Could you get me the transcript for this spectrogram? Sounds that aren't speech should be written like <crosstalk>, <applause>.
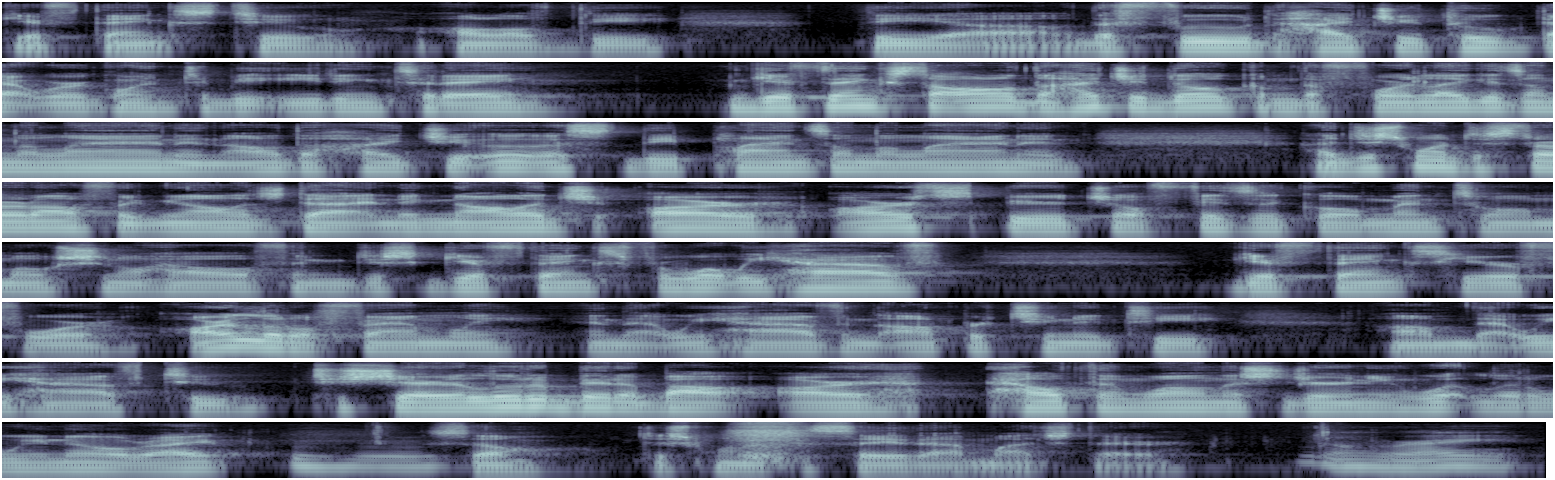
Give thanks to all of the the uh, the food haichutuk that we're going to be eating today. Give thanks to all of the haichudokam, the four-leggeds on the land, and all the haichuus, the plants on the land. And I just want to start off acknowledge that and acknowledge our our spiritual, physical, mental, emotional health, and just give thanks for what we have. Give thanks here for our little family and that we have an opportunity um, that we have to to share a little bit about our health and wellness journey, what little we know, right? Mm-hmm. So just wanted to say that much there. All right.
